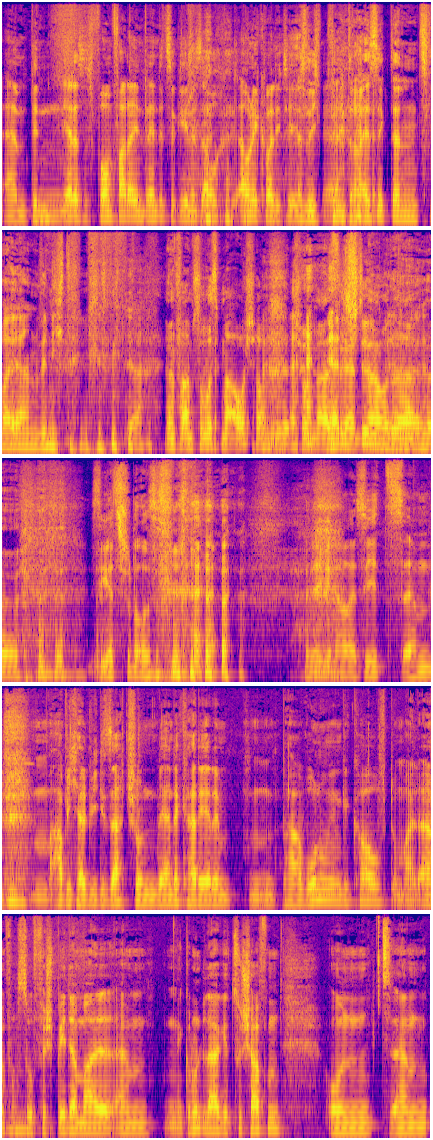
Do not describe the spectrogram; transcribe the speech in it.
Ähm, bin, ja, das ist vorm Vater in Rente zu gehen, ist auch, auch eine Qualität. Also ich bin 30, dann in zwei Jahren bin ich, ja. Ja, vor allem so muss man ausschauen jetzt schon als Ja, das Rentner, stimmt, oder? ja. Äh, sieht jetzt schon aus. Ja, genau. Also jetzt ähm, habe ich halt, wie gesagt, schon während der Karriere ein paar Wohnungen gekauft, um halt einfach so für später mal ähm, eine Grundlage zu schaffen. Und ähm,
